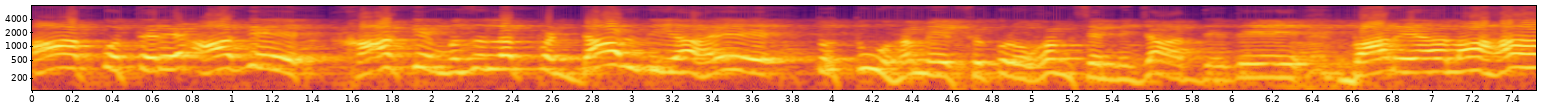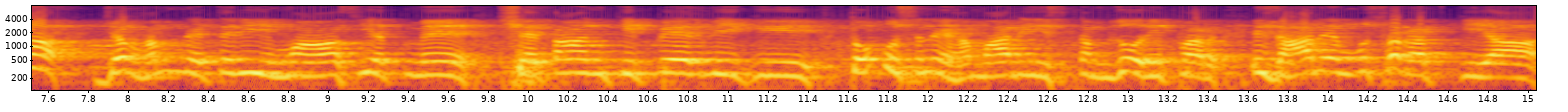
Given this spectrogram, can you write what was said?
آپ کو تیرے آگے خاک مذلت پر ڈال دیا ہے، تو تو ہمیں فکر و غم سے نجات دے دے۔ بار الہ جب ہم نے تیری معاشیت میں شیطان کی پیروی کی، تو اس نے ہماری اس کمزوری پر اظہار مسرت کیا۔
